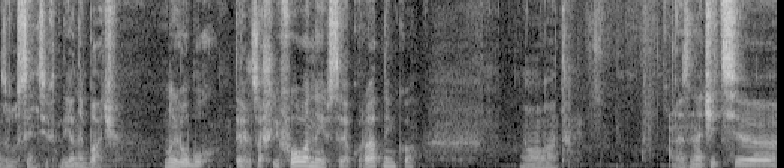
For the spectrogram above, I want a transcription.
Заусенців я не бачу. Ну і обух теж зашліфований, все акуратненько. От. Значить, е,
